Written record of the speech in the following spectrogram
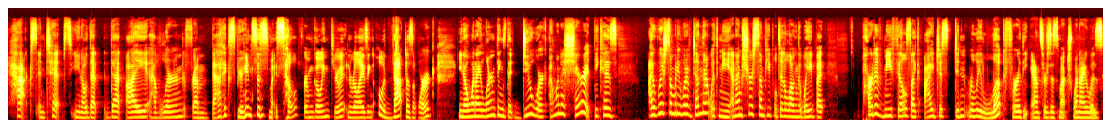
hacks and tips, you know, that that I have learned from bad experiences myself from going through it and realizing, "Oh, that doesn't work." You know, when I learn things that do work, I want to share it because I wish somebody would have done that with me, and I'm sure some people did along the way, but part of me feels like I just didn't really look for the answers as much when I was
